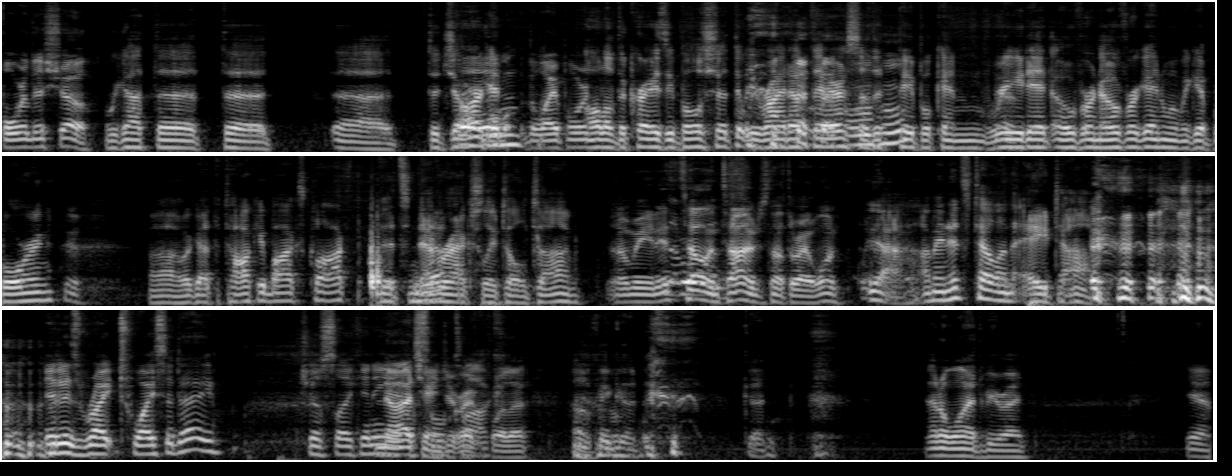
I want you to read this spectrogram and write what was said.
for this show. We got the the uh, the jargon, The whiteboard. all of the crazy bullshit that we write up there, so that people can read it over and over again when we get boring. Uh, we got the talkie box clock that's never Yep. actually told time. I mean, it's telling time, it's not the right one. Yeah, I mean it's telling a time. It is right twice a day, just like any No, I change changed it right before that. Okay, good, good. I don't want it to be right. Yeah,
